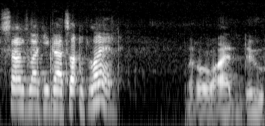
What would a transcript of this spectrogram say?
Sounds like you got something planned. Oh, I do.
